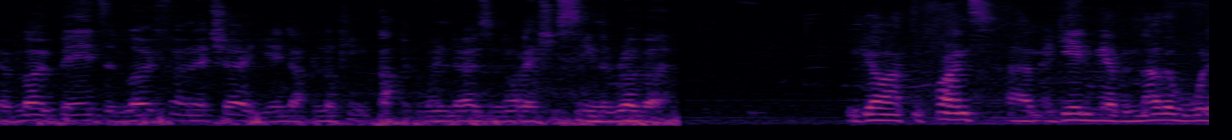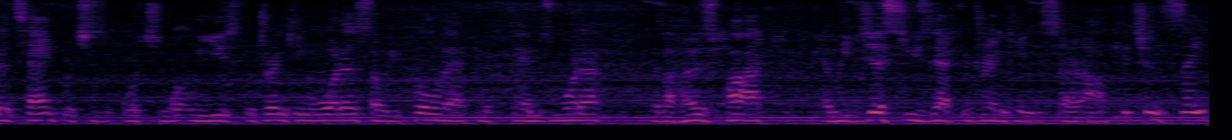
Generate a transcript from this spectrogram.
have low beds and low furniture, and you end up looking up at windows and not actually seeing the river. We go out the front. Um, again, we have another water tank, which is which is what we use for drinking water. So we fill that with Thames water with a hose pipe, and we just use that for drinking. So our kitchen sink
